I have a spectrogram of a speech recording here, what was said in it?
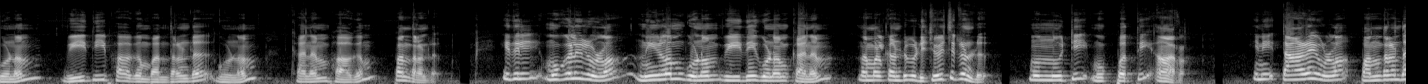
ഗുണം വീതി ഭാഗം പന്ത്രണ്ട് ഗുണം കനം ഭാഗം പന്ത്രണ്ട്. ഇതിൽ മുകളിലുള്ള നീളം ഗുണം വീതി ഗുണം കനം നമ്മൾ കണ്ടുപിടിച്ചു വെച്ചിട്ടുണ്ട്. മുന്നൂറ്റി മുപ്പത്തി ആറ്. ഇനി താഴെയുള്ള പന്ത്രണ്ട്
